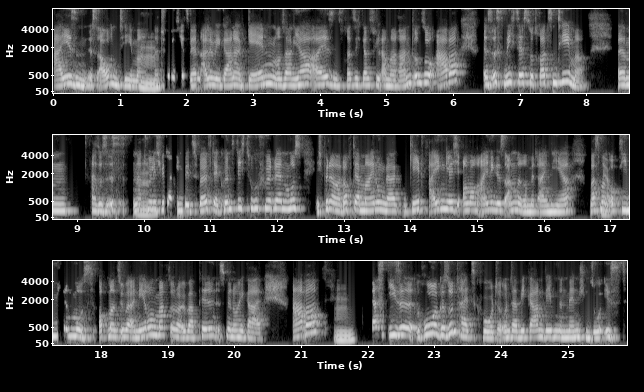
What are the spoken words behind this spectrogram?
Eisen ist auch ein Thema. Mhm. Natürlich, jetzt werden alle Veganer gähnen und sagen, ja, Eisen, fresse ich ganz viel Amaranth und so, aber es ist nichtsdestotrotz ein Thema. Ähm, also es ist natürlich mhm. Vitamin B12, der künstlich zugeführt werden muss. Ich bin aber doch der Meinung, da geht eigentlich auch noch einiges andere mit einher, was man ja. optimieren muss. Ob man es über Ernährung macht oder über Pillen, ist mir noch egal. Aber mhm dass diese hohe Gesundheitsquote unter vegan lebenden Menschen so ist,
